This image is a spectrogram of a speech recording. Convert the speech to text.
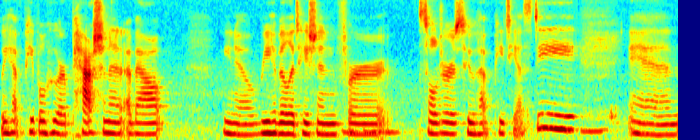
we have people who are passionate about, you know, rehabilitation for mm-hmm. soldiers who have PTSD, mm-hmm. and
